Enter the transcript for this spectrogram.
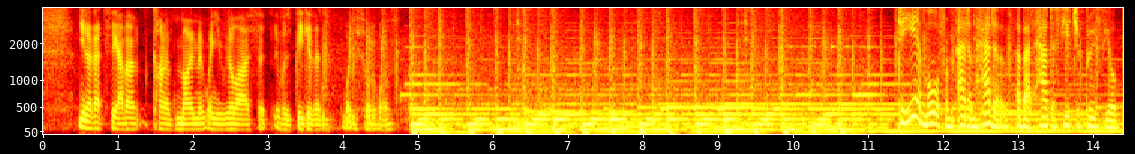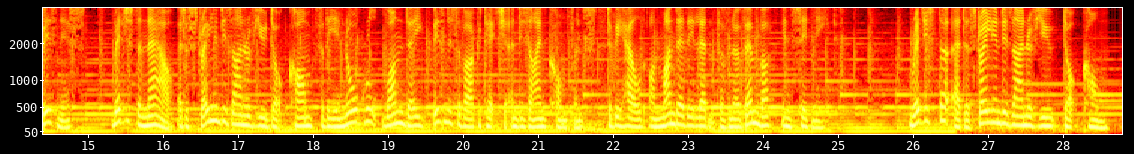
you know that's the other kind of moment when you realize that it was bigger than what you thought it was To hear more from Adam Haddow about how to future proof your business, register now at AustralianDesignReview.com for the inaugural one day Business of Architecture and Design Conference to be held on Monday, the 11th of November in Sydney. Register at AustralianDesignReview.com.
